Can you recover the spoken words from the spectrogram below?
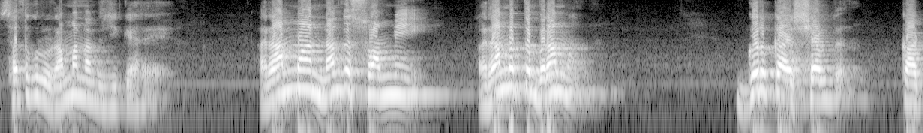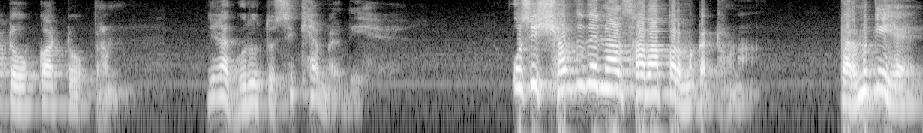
ਸਤਿਗੁਰੂ ਰਾਮਾਨੰਦ ਜੀ ਕਹਿ ਰਹੇ ਰਾਮਾਨੰਦ ਸੁਆਮੀ ਰਮਤ ਬ੍ਰਹਮ, ਗੁਰ ਕਾ ਸ਼ਬਦ ਕਾਟੋ ਕਾਟੋ ਬ੍ਰਹਮ ਜਿਹੜਾ ਗੁਰੂ ਤੋਂ ਸਿੱਖਿਆ ਮਿਲਦੀ ਹੈ। ਉਸ ਸ਼ਬਦ ਦੇ ਨਾਲ ਸਾਰਾ ਭਰਮ ਕੱਟ ਹੋਣਾ। ਭਰਮ ਕੀ ਹੈ?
